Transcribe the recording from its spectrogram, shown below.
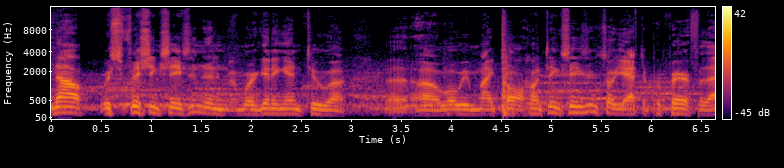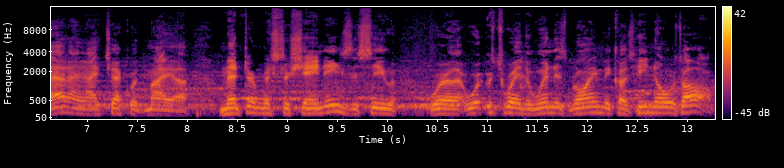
now it's fishing season, and we're getting into. Uh, uh, uh, what we might call hunting season, so you have to prepare for that. And I check with my uh, mentor, Mr. Schoendienst, to see where which way the wind is blowing because he knows all.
